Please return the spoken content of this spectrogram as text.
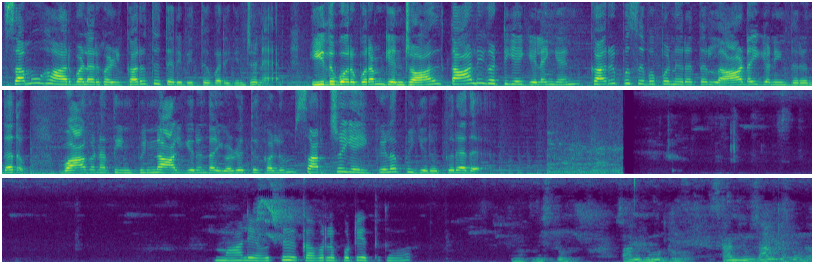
சமூக ஆர்வலர்கள் கருத்து தெரிவித்து வருகின்றனர். இது ஒரு புறம் என்றால் தாலி கட்டிய இளைஞன் கருப்பு சிவப்பு நிறத்தில் ஆடை அணிந்திருந்ததும் வாகனத்தின் பின்னால் இருந்த எழுத்துக்களும் சர்ச்சையை கிளப்பியிருக்கிறது மாலை அவுத்து கவரில் போட்டு எடுத்துக்குவோம் விஷ்ணு சாமி கும்பிட்டுருங்க. சாமி சாமி கும்பிடுங்க.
